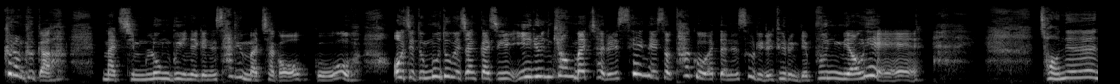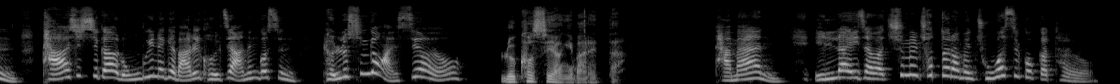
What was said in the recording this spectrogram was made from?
그럼 그가 마침 롱부인에게는 사륜마차가 없고 어제도 무도회장까지 이륜 경마차를 세내서 타고 왔다는 소리를 들은 게 분명해. 저는 다하시 씨가 롱부인에게 말을 걸지 않은 것은 별로 신경 안 쓰여요. 루커스 양이 말했다. 다만 일라이자와 춤을 췄더라면 좋았을 것 같아요.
